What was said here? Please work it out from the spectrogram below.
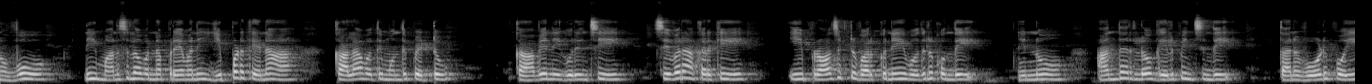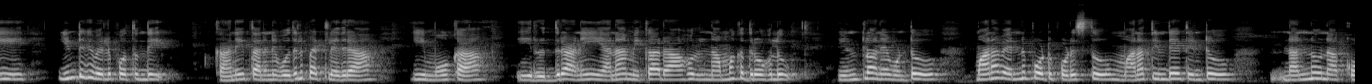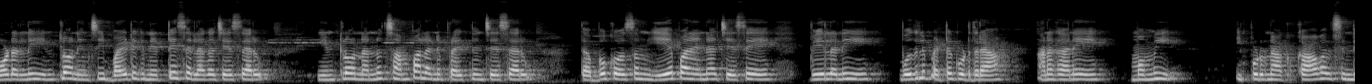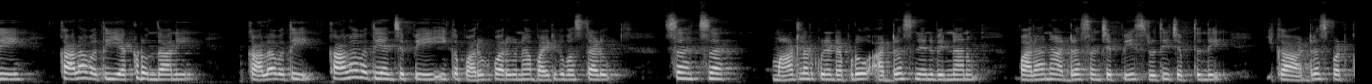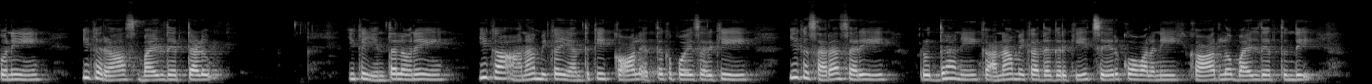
నువ్వు నీ మనసులో ఉన్న ప్రేమని ఇప్పటికైనా కళావతి ముందు పెట్టు. కావ్య నీ గురించి చివరాఖరికి ఈ ప్రాజెక్ట్ వర్క్ని వదులుకుంది. నిన్ను అందరిలో గెలిపించింది. తను ఓడిపోయి ఇంటికి వెళ్ళిపోతుంది. కానీ తనని వదిలిపెట్టలేదురా. ఈ మూక ఈ రుద్రాణి అనామిక రాహుల్ నమ్మక ద్రోహులు. ఇంట్లోనే ఉంటూ మన వెన్నుపోటు పొడుస్తూ మన తిండే తింటూ నన్ను నా కోడల్ని ఇంట్లో నుంచి బయటికి నెట్టేసేలాగా చేశారు. ఇంట్లో నన్ను చంపాలని ప్రయత్నం చేశారు. డబ్బు కోసం ఏ పనైనా చేసే వీళ్ళని వదిలిపెట్టకూడదురా అనగానే మమ్మీ ఇప్పుడు నాకు కావాల్సింది కళావతి ఎక్కడుందా? అని. కళావతి కళావతి అని చెప్పి ఇక పరుగు పరుగున బయటకు వస్తాడు. సార్ సార్ మాట్లాడుకునేటప్పుడు అడ్రస్ నేను విన్నాను. పలానా అడ్రస్ అని చెప్పి శృతి చెప్తుంది. ఇక అడ్రస్ పట్టుకొని ఇక రాస్ బయలుదేరుతాడు. ఇక ఇంతలోనే ఇక అనామిక ఎంతకీ కాల్ ఎత్తకపోయేసరికి ఇక సరాసరి రుద్రాని అనామిక దగ్గరికి చేరుకోవాలని కారులో బయలుదేరుతుంది.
